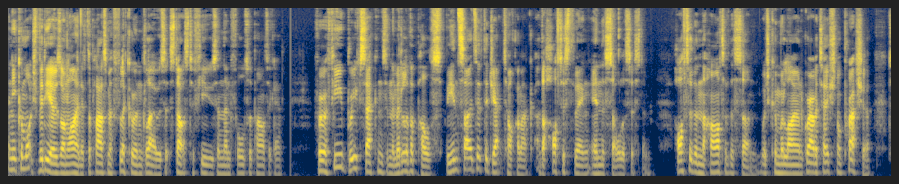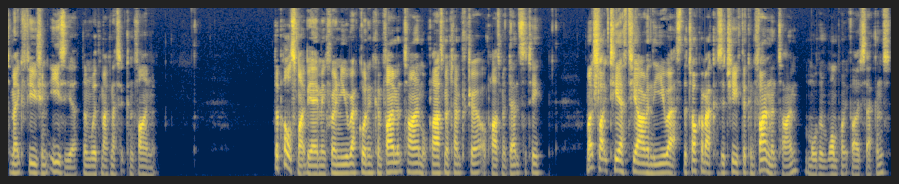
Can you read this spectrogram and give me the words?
and you can watch videos online of the plasma flicker and glow as it starts to fuse and then falls apart again. For a few brief seconds in the middle of a pulse, the insides of the jet tokamak are the hottest thing in the solar system, hotter than the heart of the sun, which can rely on gravitational pressure to make fusion easier than with magnetic confinement. The pulse might be aiming for a new record in confinement time, or plasma temperature, or plasma density, much like TFTR in the US, the tokamak has achieved the confinement time, more than 1.5 seconds,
